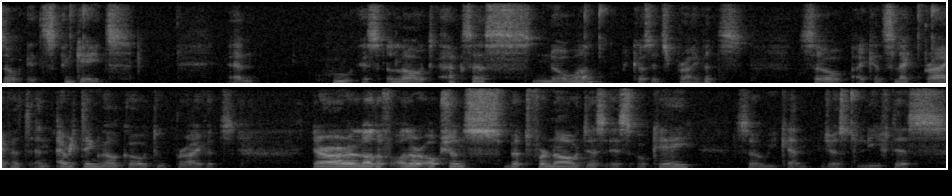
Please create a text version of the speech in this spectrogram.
So it's a gate. And who is allowed access? No one because it's private. So I can select private and everything will go to private. There are a lot of other options but for now this is okay so we can just leave this.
